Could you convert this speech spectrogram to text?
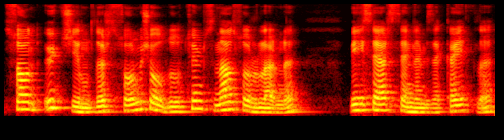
son 3 yıldır sormuş olduğu tüm sınav sorularını bilgisayar sistemlerimize kayıtlı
